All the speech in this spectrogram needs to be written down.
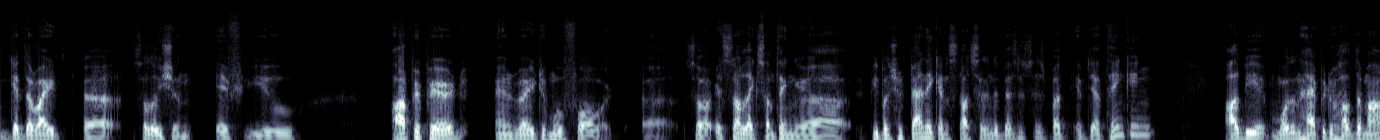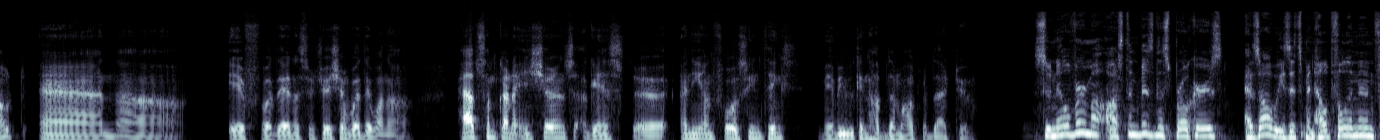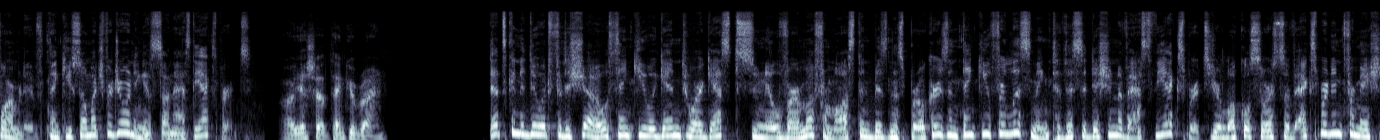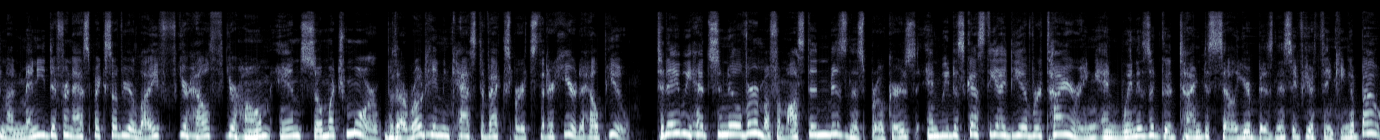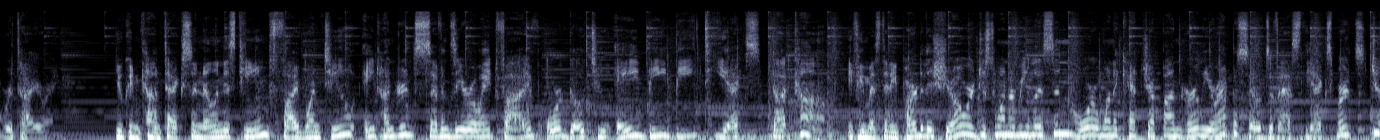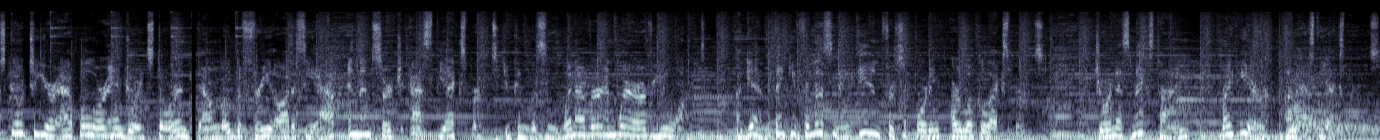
get the right uh, solution if you are prepared and ready to move forward. Uh, so it's not like something people should panic and start selling the businesses, but if they're thinking, I'll be more than happy to help them out. And uh, if they're in a situation where they want to have some kind of insurance against uh, any unforeseen things, maybe we can help them out with that too. Sunil Verma, Austin Business Brokers. As always, it's been helpful and informative. Thank you so much for joining us on Ask the Experts. Uh, yes, sir. Thank you, Brian. That's going to do it for the show. Thank you again to our guest, Sunil Verma from Austin Business Brokers, and thank you for listening to this edition of Ask the Experts, your local source of expert information on many different aspects of your life, your health, your home, and so much more, with our rotating cast of experts that are here to help you. Today we had Sunil Verma from Austin Business Brokers, and we discussed the idea of retiring and when is a good time to sell your business if you're thinking about retiring. You can contact Sunil and his team 512 800 7085 or go to abbtx.com. If you missed any part of the show or just want to re listen or want to catch up on earlier episodes of Ask the Experts, just go to your Apple or Android store and download the free Odyssey app and then search Ask the Experts. You can listen whenever and wherever you want. Again, thank you for listening and for supporting our local experts. Join us next time right here on Ask the Experts.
